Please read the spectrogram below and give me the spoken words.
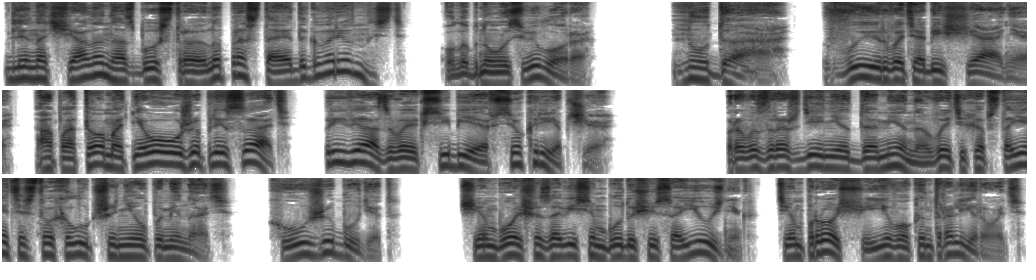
«Для начала нас бы устроила простая договоренность», — улыбнулась Вилора. «Ну да, вырвать обещание, а потом от него уже плясать, привязывая к себе все крепче. Про возрождение домена в этих обстоятельствах лучше не упоминать. Хуже будет. Чем больше зависим будущий союзник, тем проще его контролировать.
